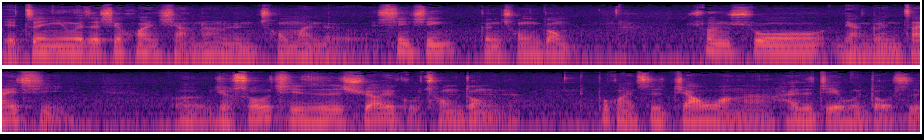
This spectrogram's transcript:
也正因为这些幻想，让人充满了信心跟冲动。虽然说两个人在一起，呃，有时候其实是需要一股冲动的，不管是交往啊，还是结婚都是。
